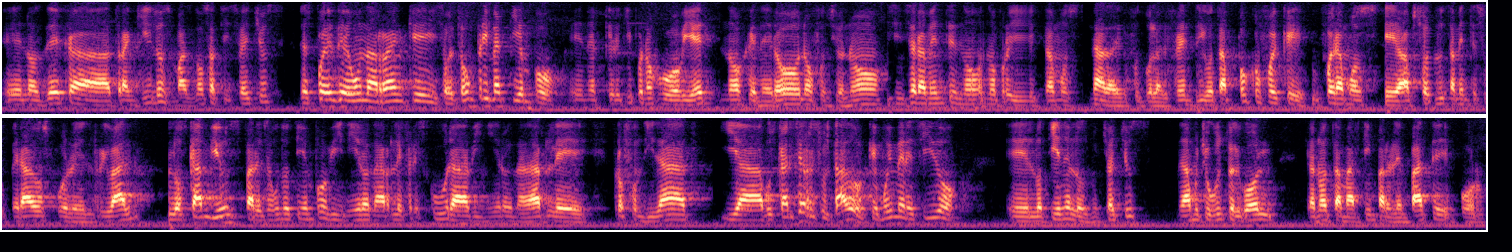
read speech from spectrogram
eh, nos deja tranquilos, más no satisfechos. Después de un arranque y sobre todo un primer tiempo en el que el equipo no jugó bien, no generó, no funcionó. Sinceramente no, no proyectamos nada del fútbol al frente. Digo, tampoco fue que fuéramos eh, absolutamente superados por el rival. Los cambios para el segundo tiempo vinieron a darle frescura, vinieron a darle profundidad y a buscar ese resultado que muy merecido eh, lo tienen los muchachos. Me da mucho gusto el gol que anota Martín para el empate por,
